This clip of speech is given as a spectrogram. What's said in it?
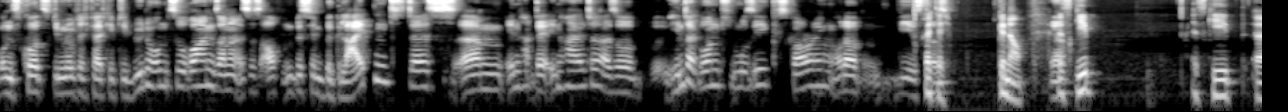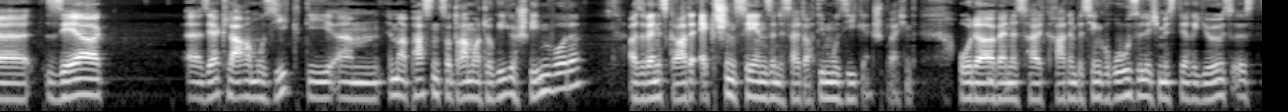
uns kurz die Möglichkeit gibt, die Bühne umzuräumen, sondern es ist auch ein bisschen begleitend des, ähm, In der Inhalte, also Hintergrundmusik, Scoring oder wie ist Richtig. das? Richtig, genau. Ja. Es gibt, es gibt äh, sehr, äh, sehr klare Musik, die ähm, immer passend zur Dramaturgie geschrieben wurde. Also wenn es gerade Action-Szenen sind, ist halt auch die Musik entsprechend. Oder mhm. wenn es halt gerade ein bisschen gruselig, mysteriös ist,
